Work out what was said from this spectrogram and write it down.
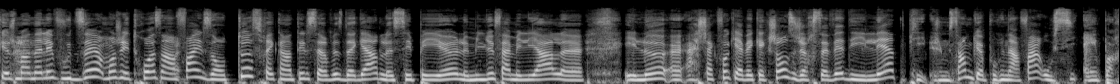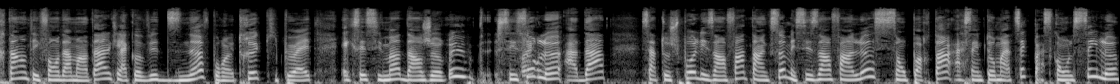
que je m'en allais vous dire. Moi, j'ai trois enfants. Ils ont tous fréquenté le service de garde, le CPE, le milieu familial. Euh, et là, euh, à chaque fois qu'il y avait quelque chose, je recevais des lettres. Puis, je me semble que pour une affaire aussi importante et fondamentale que la COVID-19, pour un truc qui peut être excessivement dangereux, c'est sûr là, à date, ça touche pas les enfants tant que ça. Mais ces enfants-là, s'ils sont porteurs asymptomatiques, parce qu'on le sait là,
